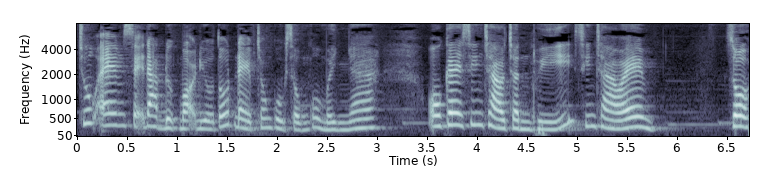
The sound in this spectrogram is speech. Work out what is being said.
Chúc em sẽ đạt được mọi điều tốt đẹp trong cuộc sống của mình nha. Ok, xin chào Trần Thúy. Xin chào em. Rồi.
